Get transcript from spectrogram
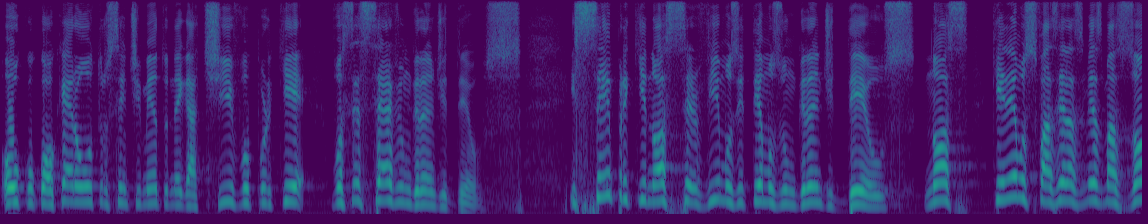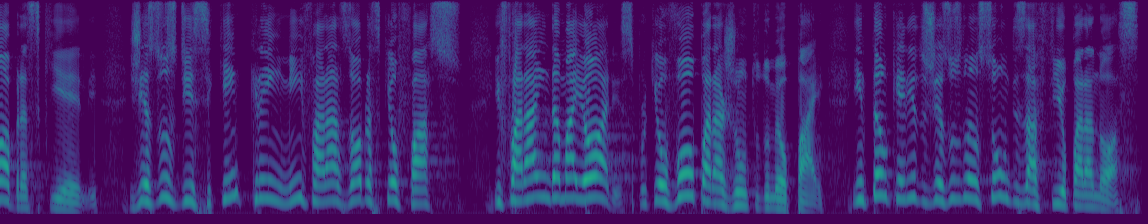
ou com qualquer outro sentimento negativo, porque você serve um grande Deus. E sempre que nós servimos e temos um grande Deus, nós queremos fazer as mesmas obras que Ele. Jesus disse: Quem crê em mim fará as obras que eu faço, e fará ainda maiores, porque eu vou para junto do meu Pai. Então, queridos, Jesus lançou um desafio para nós.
